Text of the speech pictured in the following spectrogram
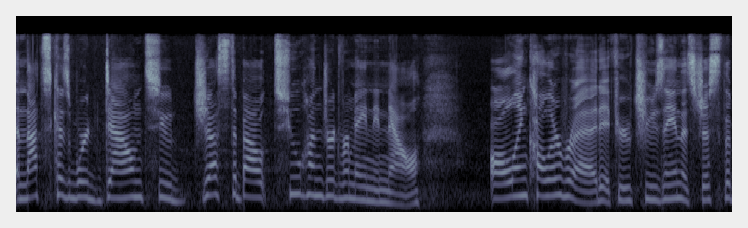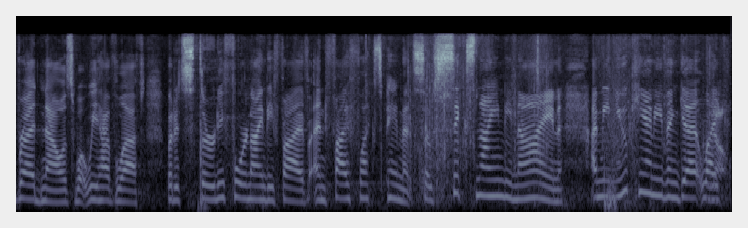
And that's because we're down to just about 200 remaining now all in color red. If you're choosing, it's just the red now is what we have left, but it's $34.95 and five flex payments, so $6.99. I mean, you can't even get like no.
